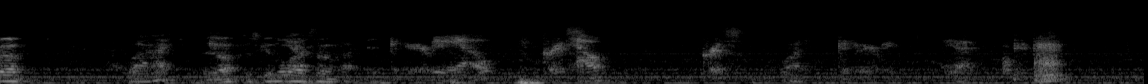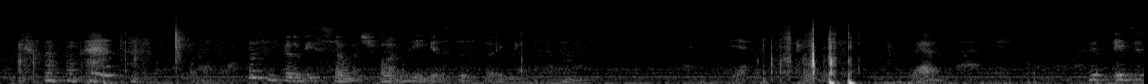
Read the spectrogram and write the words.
Getting the wax out. What? Yeah, just getting the wax out. Can you hear me out? Chris, Out? Chris, What? can you hear me? Yeah. Okay. This is gonna be so much fun when he gets this thing. Well, It's, it just,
